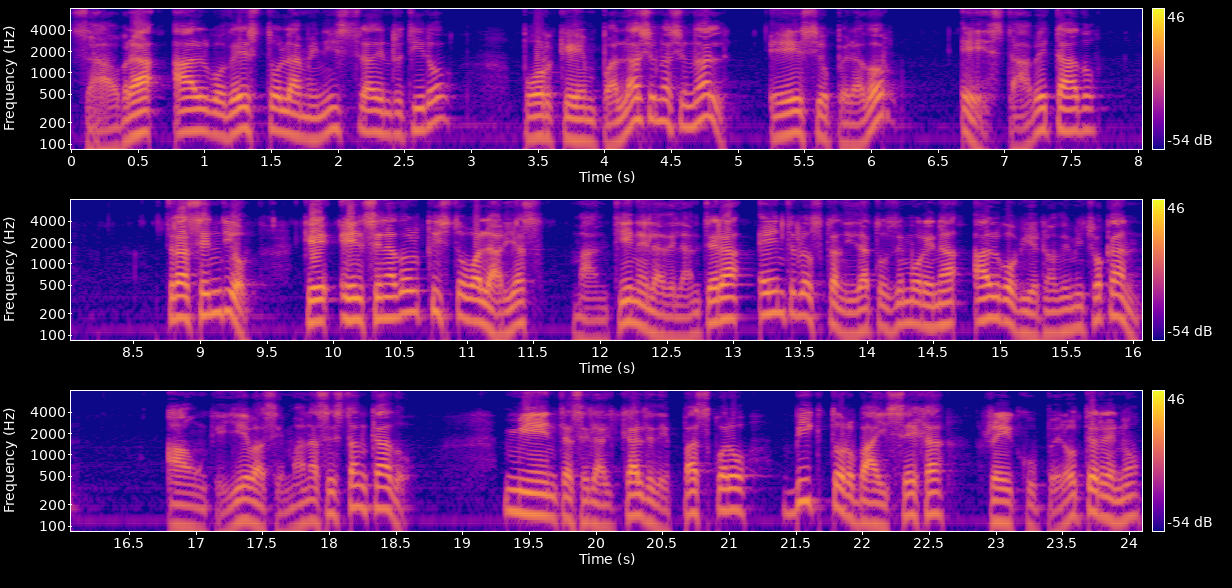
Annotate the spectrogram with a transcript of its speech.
¿Sabrá algo de esto la ministra en retiro? Porque en Palacio Nacional ese operador está vetado trascendió que el senador Cristóbal Arias mantiene la delantera entre los candidatos de Morena al gobierno de Michoacán, aunque lleva semanas estancado, mientras el alcalde de Páscuaro, Víctor Baiceja, recuperó terreno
